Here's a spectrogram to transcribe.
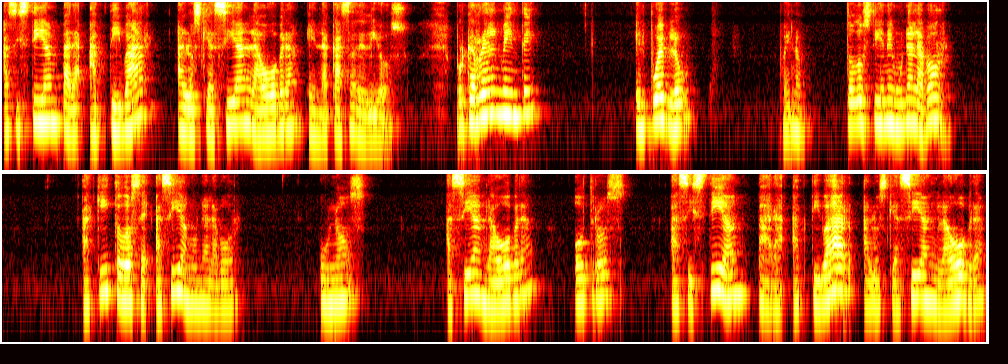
asistían para activar a los que hacían la obra en la casa de Dios. Porque realmente el pueblo, bueno, todos tienen una labor. Aquí todos se hacían una labor. Unos hacían la obra, otros asistían para activar a los que hacían la obra,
